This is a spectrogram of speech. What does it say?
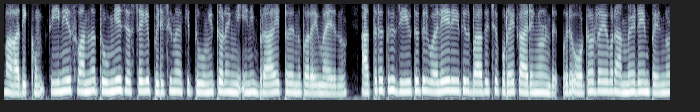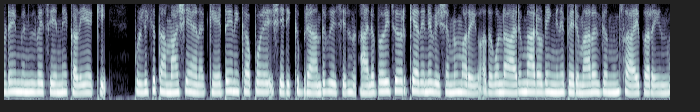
ബാധിക്കും. സീനിയേഴ്സ് വന്ന് തൂങ്ങിയ ചെസ്റ്റൊക്കെ പിടിച്ചു നോക്കി തൂങ്ങി തുടങ്ങി ഇനി ബ്രാ ഇട്ടോ എന്ന് പറയുമായിരുന്നു. അത്തരത്തിൽ ജീവിതത്തിൽ വലിയ രീതിയിൽ ബാധിച്ച കുറേ കാര്യങ്ങളുണ്ട്. ഒരു ഓട്ടോ ഡ്രൈവർ അമ്മയുടെയും പെങ്ങളുടെയും മുന്നിൽ വെച്ച് എന്നെ കളിയാക്കി. പുള്ളിക്ക് തമാശയാണ്. കേട്ട് എനിക്ക് അപ്പോൾ ശരിക്ക് ഭ്രാന്ത് പിടിച്ചിരുന്നു. അനുഭവിച്ചവർക്ക് അതിന് വിഷമം അറിയും. അതുകൊണ്ട് ആരും ആരോടും ഇങ്ങനെ പെരുമാറരുതെന്നും സായി പറയുന്നു.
